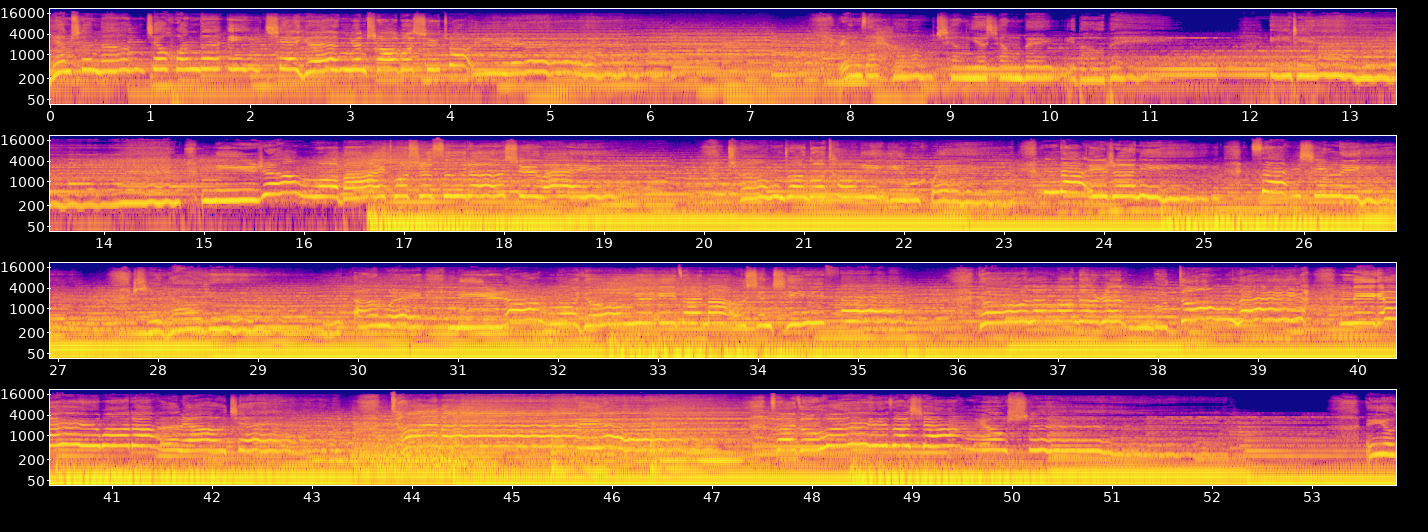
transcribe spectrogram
眼神能交换的一切，远远超过许多语言。人再好强，也想被宝贝一点。你让我摆脱世俗的虚伪，冲撞过头你无悔，带着你在心里是疗愈与。安慰你，让我勇于一再冒险起飞。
